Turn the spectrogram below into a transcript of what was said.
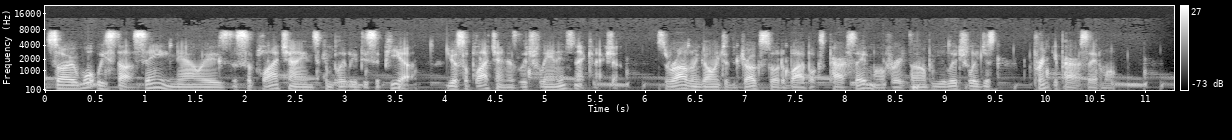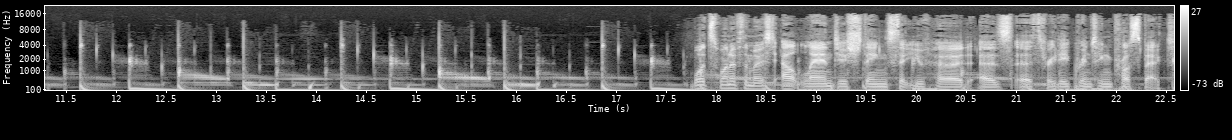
so what we start seeing now is the supply chains completely disappear. Your supply chain is literally an internet connection. So rather than going to the drugstore to buy a box of paracetamol for example you literally just print your paracetamol. What's one of the most outlandish things that you've heard as a 3D printing prospect?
